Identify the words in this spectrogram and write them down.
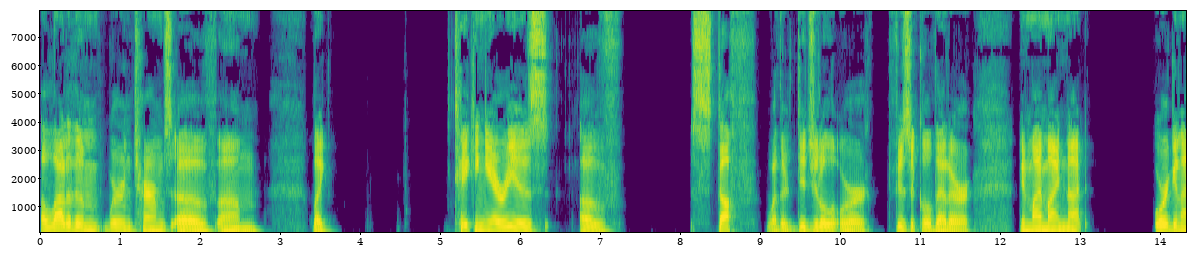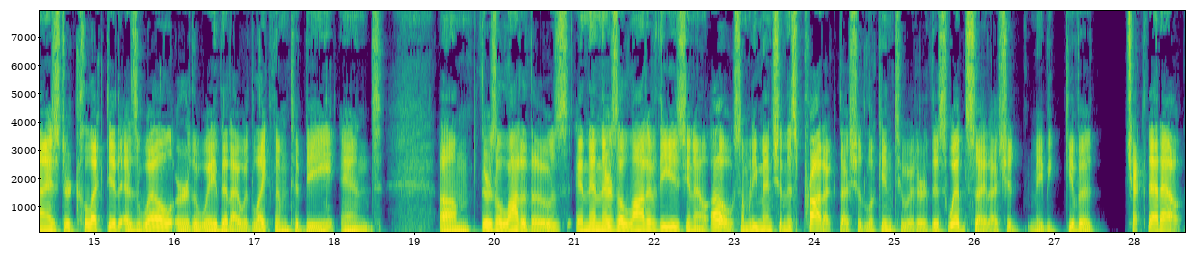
a lot of them were in terms of, um, like taking areas of stuff, whether digital or physical, that are, in my mind, not organized or collected as well or the way that I would like them to be. And um, there's a lot of those. And then there's a lot of these, you know, oh, somebody mentioned this product. I should look into it, or this website. I should maybe give a check that out.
